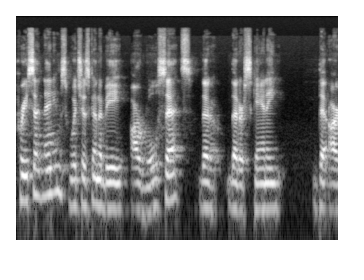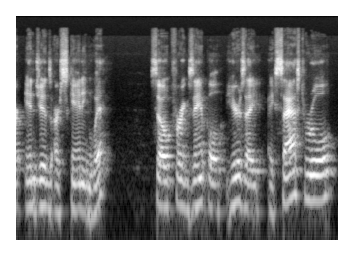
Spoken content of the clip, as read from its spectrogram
preset names, which is going to be our rule sets that, that are scanning, that our engines are scanning with. So for example, here's a, a SAST rule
